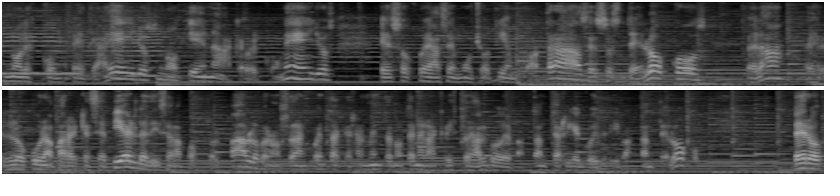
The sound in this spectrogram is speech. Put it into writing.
no les compete a ellos, no tiene nada que ver con ellos, eso fue hace mucho tiempo atrás, eso es de locos, ¿verdad? Es locura para el que se pierde, dice el apóstol Pablo, pero no se dan cuenta que realmente no tener a Cristo es algo de bastante riesgo y, bastante loco. Pero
